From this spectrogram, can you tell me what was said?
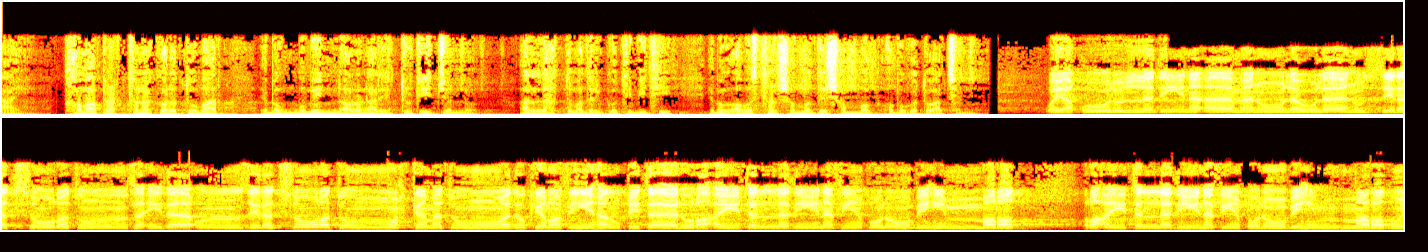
নাই ক্ষমা প্রার্থনা করো তোমার এবং মুমিন নরনারীর ত্রুটির জন্য আল্লাহ তোমাদের গতিবিধি এবং অবস্থান সম্বন্ধে সম্যক অবগত আছেন ويقول الذين آمنوا لولا نزلت سورة فإذا أنزلت سورة محكمة وذكر فيها القتال رأيت الذين في قلوبهم مرض رأيت الذين في قلوبهم مرض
